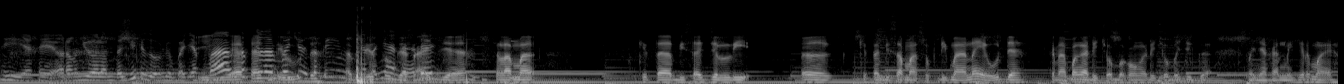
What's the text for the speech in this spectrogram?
iya kayak orang jualan baju juga udah banyak Iya banget kan, jualan baju udah. tapi habis itu nyatanya gas ada aja. selama kita bisa jeli eh, kita bisa masuk di mana ya udah kenapa nggak dicoba? Kalau nggak dicoba juga banyakan mikir mah ya.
